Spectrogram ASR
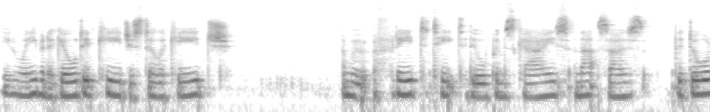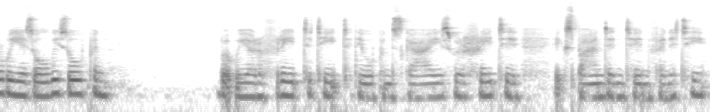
You know, even a gilded cage is still a cage. And we're afraid to take to the open skies, and that's us. The doorway is always open, but we are afraid to take to the open skies. We're afraid to expand into infinity.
